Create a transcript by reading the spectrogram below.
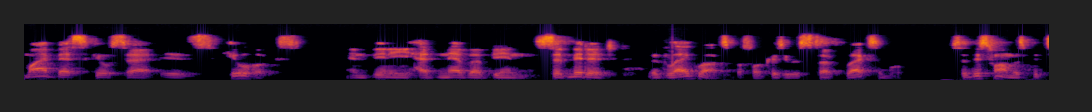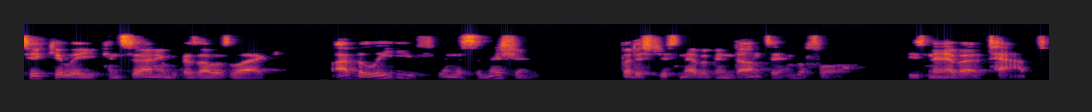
my best skill set is heel hooks. And Vinny had never been submitted with leg locks before because he was so flexible. So this one was particularly concerning because I was like, I believe in the submission, but it's just never been done to him before. He's never tapped.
